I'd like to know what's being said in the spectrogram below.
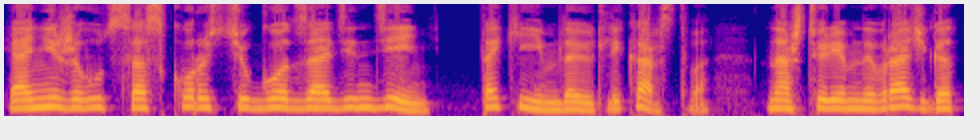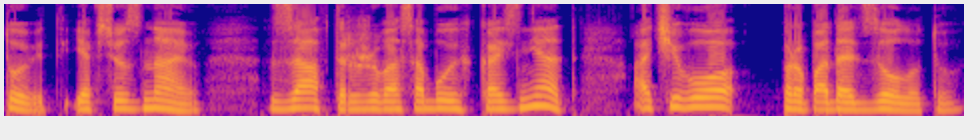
и они живут со скоростью год за один день. Такие им дают лекарства. Наш тюремный врач готовит, я все знаю. Завтра же вас обоих казнят, а чего пропадать золоту?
